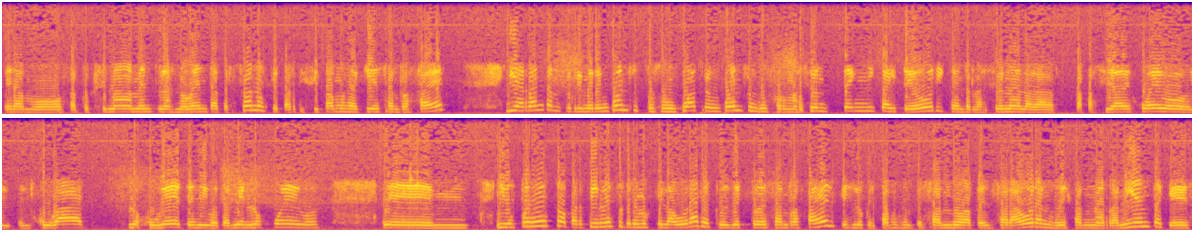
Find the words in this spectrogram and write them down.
éramos aproximadamente unas 90 personas que participamos de aquí de San Rafael, y arranca nuestro primer encuentro. Estos son cuatro encuentros de formación técnica y teórica en relación a la capacidad de juego, el jugar, los juguetes, digo, también los juegos. Eh, y después de esto, a partir de eso, tenemos que elaborar el proyecto de San Rafael, que es lo que estamos empezando a pensar ahora. Nos dejan una herramienta que es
